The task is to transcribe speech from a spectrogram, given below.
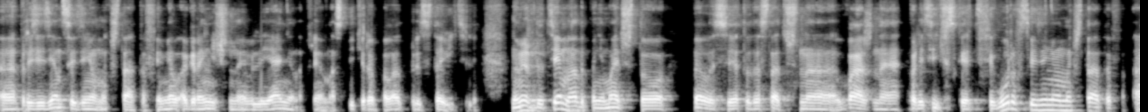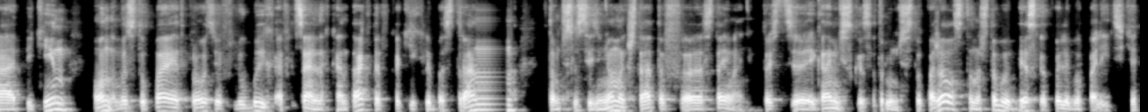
э, президент Соединенных Штатов имел ограниченное влияние, например, на спикера Палат представителей. Но между тем надо понимать, что Пелоси — это достаточно важная политическая фигура в Соединенных Штатах, а Пекин, он выступает против любых официальных контактов каких-либо стран, в том числе Соединенных Штатов, э, с Тайванем. То есть э, экономическое сотрудничество, пожалуйста, но чтобы без какой-либо политики.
